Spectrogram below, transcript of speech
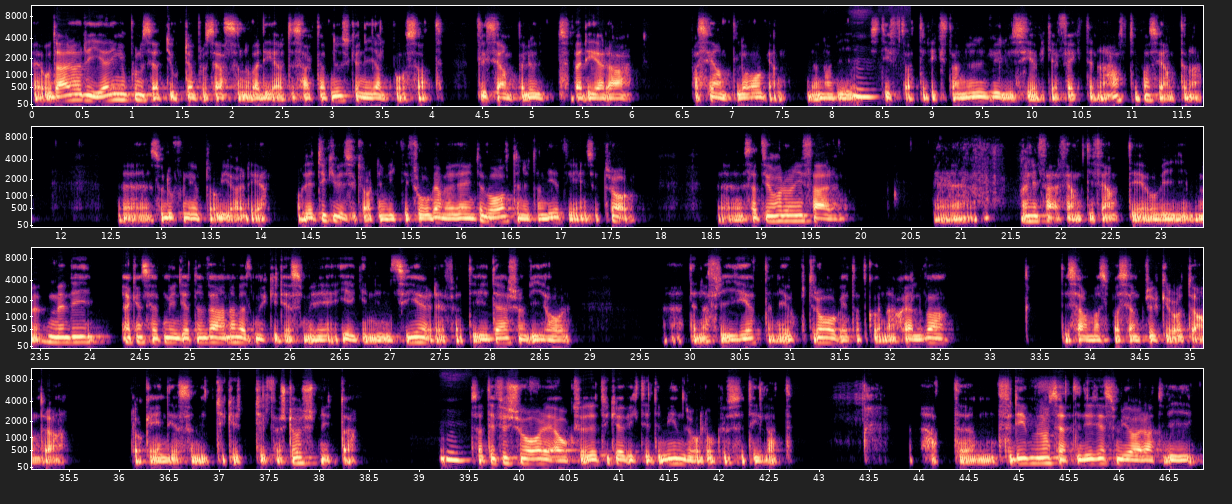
Eh, och där har regeringen på något sätt gjort den processen och värderat och sagt att nu ska ni hjälpa oss att till exempel utvärdera patientlagen. Den har vi mm. stiftat i riksdagen. Nu vill vi se vilka effekter den har haft för patienterna. Eh, så då får ni uppdrag att göra det. Och det tycker vi såklart är en viktig fråga, men vi har inte valt den utan det är ett regeringsuppdrag. Eh, så att vi har ungefär eh, ungefär 50-50. Och vi, men vi, jag kan säga att myndigheten värnar väldigt mycket det som är det egeninitierade för att det är där som vi har eh, den här friheten i uppdraget att kunna själva tillsammans med patientbrukarrådet och andra plocka in det som vi tycker tillför störst nytta. Mm. Så att det försvarar jag också. Det tycker jag är viktigt i min roll också att se till att, att ehm, för det är på något sätt det är det som gör att vi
